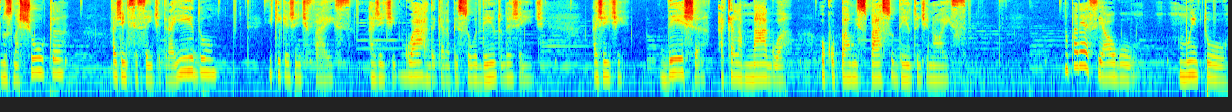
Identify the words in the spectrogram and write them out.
nos machuca, a gente se sente traído. E o que, que a gente faz? A gente guarda aquela pessoa dentro da gente. A gente deixa aquela mágoa ocupar um espaço dentro de nós. Não parece algo muito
